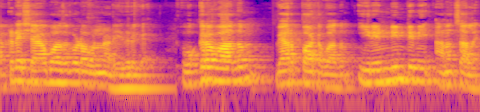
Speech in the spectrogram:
అక్కడే షాబాజ్ కూడా ఉన్నాడు ఎదురుగా. ఉగ్రవాదం వేర్పాటువాదం ఈ రెండింటిని అణచాలి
